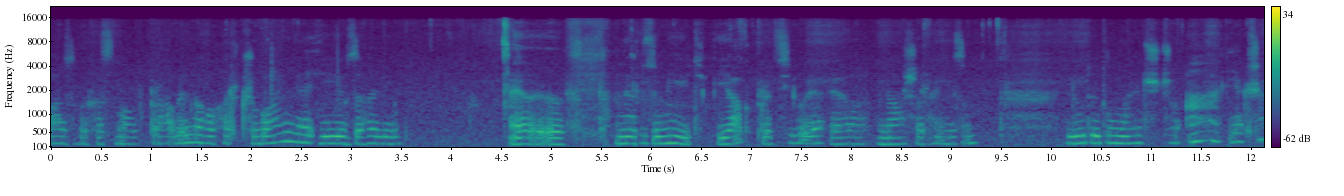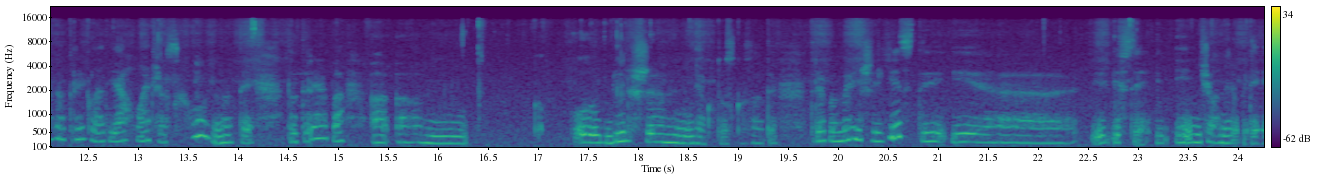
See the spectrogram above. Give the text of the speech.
базових основ правильного харчування і взагалі не розуміють, як працює е, наш організм. Люди думають, що а, якщо, наприклад, я хочу схуднути, то треба а, а, більше, як то сказати, треба менше їсти і, е, і, і все, і, і нічого не робити.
